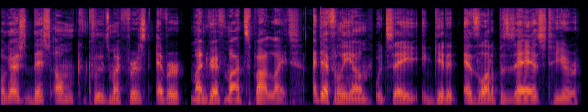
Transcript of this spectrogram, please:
Well, guys, this um concludes my first ever Minecraft mod spotlight. I definitely um would say get it. Adds a lot of pizzazz to your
